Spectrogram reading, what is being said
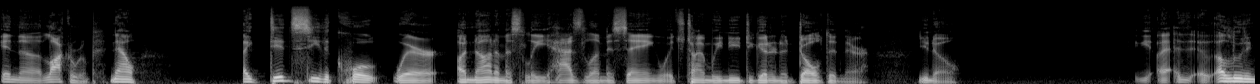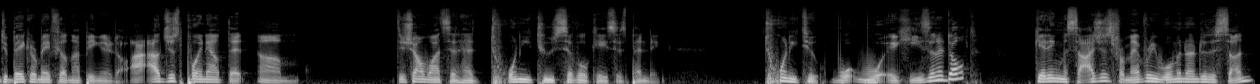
in the locker room. Now, I did see the quote where anonymously Haslam is saying it's time we need to get an adult in there. You know, uh, alluding to Baker Mayfield not being an adult. I'll just point out that um, Deshaun Watson had 22 civil cases pending. 22. Wh- wh- he's an adult, getting massages from every woman under the sun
